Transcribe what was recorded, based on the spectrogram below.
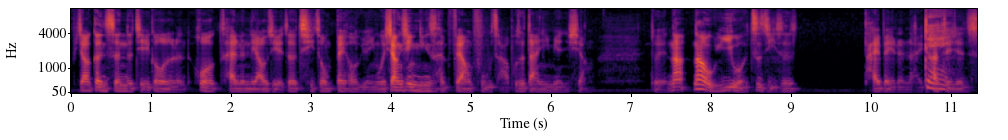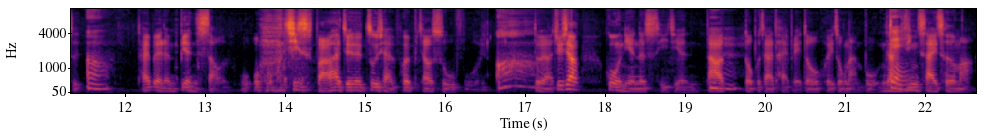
比较更深的结构的人，或才能了解这其中背后原因。我相信一定是很非常复杂，不是单一面向。对，那那我以我自己是台北人来看这件事，嗯。台北人变少，我我其实反而还觉得住起来会比较舒服。哦，对啊，就像过年的时间，大家都不在台北，都回中南部。嗯、你看，已经塞车嘛，对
